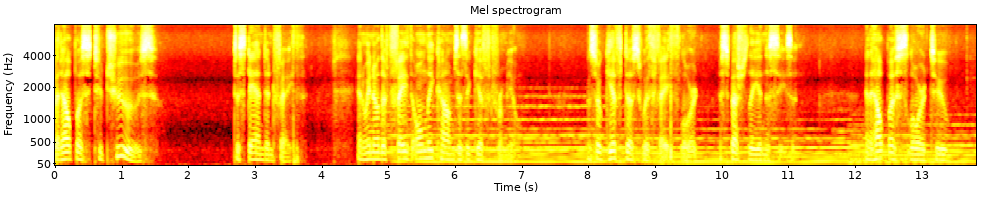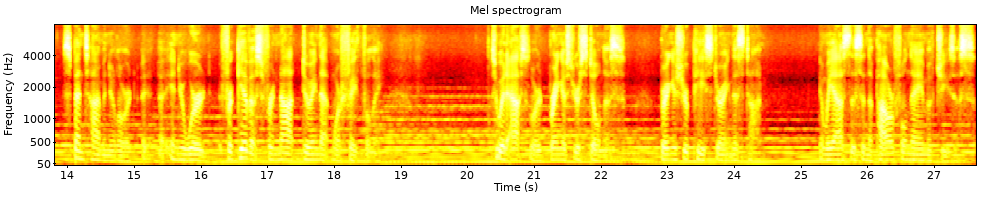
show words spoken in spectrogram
but help us to choose to stand in faith. And we know that faith only comes as a gift from you. And so gift us with faith, Lord, especially in this season. And help us, Lord, to spend time in your Lord, in your word. Forgive us for not doing that more faithfully. So we'd ask, Lord, bring us your stillness, bring us your peace during this time. And we ask this in the powerful name of Jesus.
